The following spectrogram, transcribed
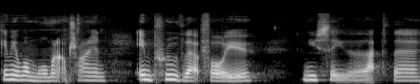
Give me one moment. I'll try and improve that for you. And you see that there.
